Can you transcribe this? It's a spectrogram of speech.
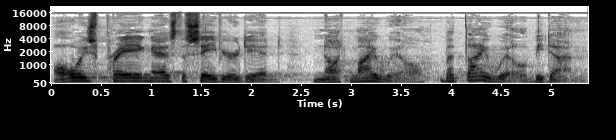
always praying as the Savior did, Not my will, but thy will be done.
